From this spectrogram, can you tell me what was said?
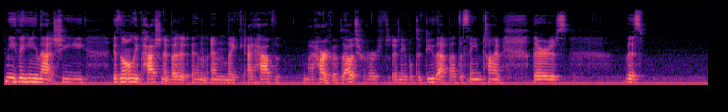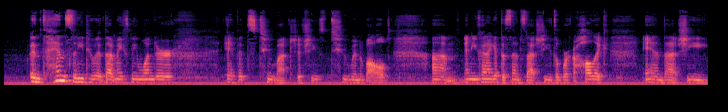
me thinking that she is not only passionate but and and like I have my heart goes out to her and able to do that but at the same time there's this intensity to it that makes me wonder if it's too much if she's too involved. Um, and you kind of get the sense that she's a workaholic and that she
